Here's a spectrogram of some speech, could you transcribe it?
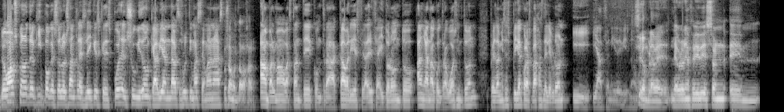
Luego vamos con otro equipo que son los Ángeles Lakers, que después del subidón que habían dado estas últimas semanas, pues han vuelto a bajar. Han palmado bastante contra Cavaliers, Filadelfia y Toronto. Han ganado contra Washington, pero también se explica con las bajas de LeBron y, Anthony Davis, ¿no? Sí, hombre, a ver, LeBron y Anthony Davis son em,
